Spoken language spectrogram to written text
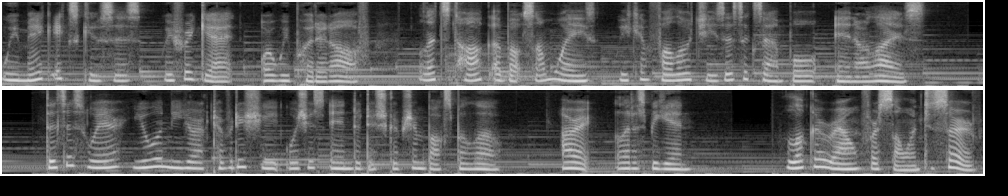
We make excuses, we forget, or we put it off. Let's talk about some ways we can follow Jesus' example in our lives. This is where you will need your activity sheet, which is in the description box below. Alright, let us begin. Look around for someone to serve.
